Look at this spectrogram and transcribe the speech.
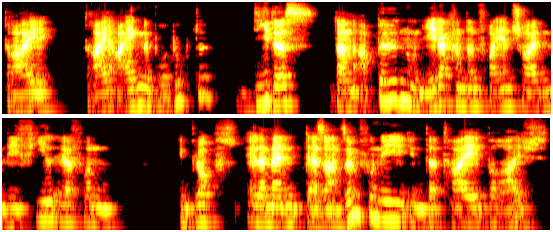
drei, drei eigene Produkte, die das dann abbilden und jeder kann dann frei entscheiden, wie viel er von im Blockelement der Sun Symphony, im Dateibereich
